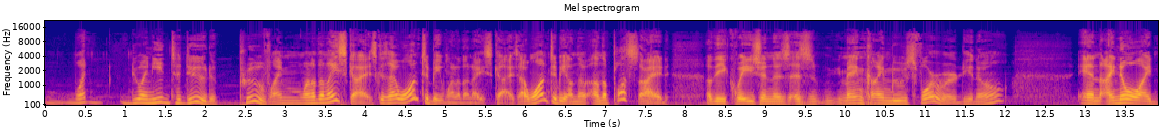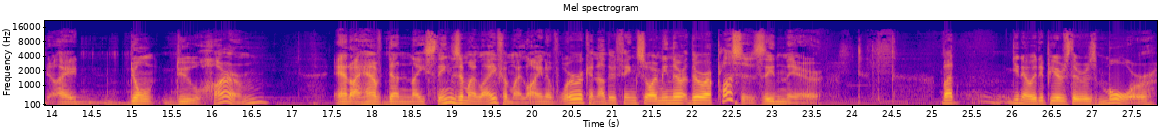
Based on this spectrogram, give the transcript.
what do I need to do to prove I'm one of the nice guys because I want to be one of the nice guys. I want to be on the on the plus side of the equation as as mankind moves forward, you know. And I know I I don't do harm and I have done nice things in my life and my line of work and other things. So I mean there there are pluses in there. But you know, it appears there is more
